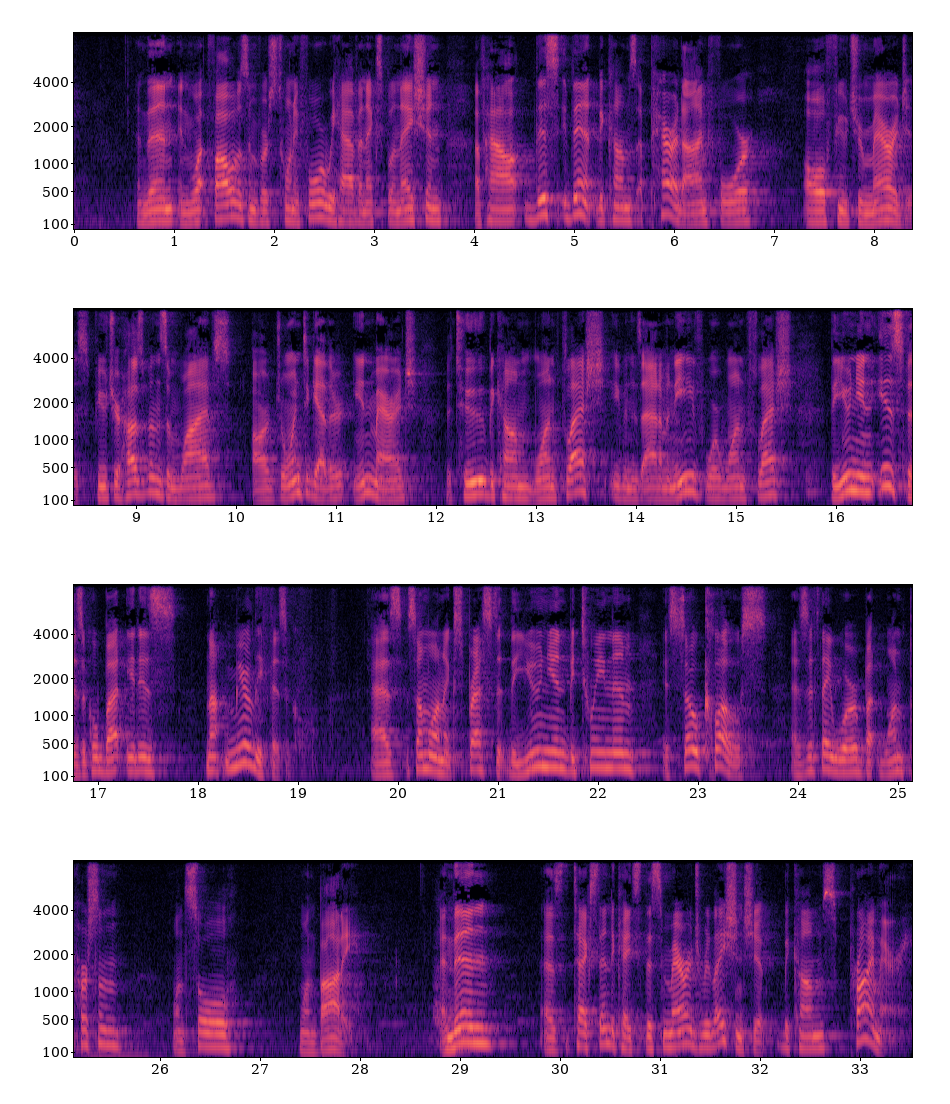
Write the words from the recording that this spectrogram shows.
And then in what follows in verse 24, we have an explanation of how this event becomes a paradigm for all future marriages. Future husbands and wives are joined together in marriage. The two become one flesh, even as Adam and Eve were one flesh. The union is physical, but it is not merely physical. As someone expressed it, the union between them is so close as if they were but one person, one soul, one body. And then as the text indicates, this marriage relationship becomes primary.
